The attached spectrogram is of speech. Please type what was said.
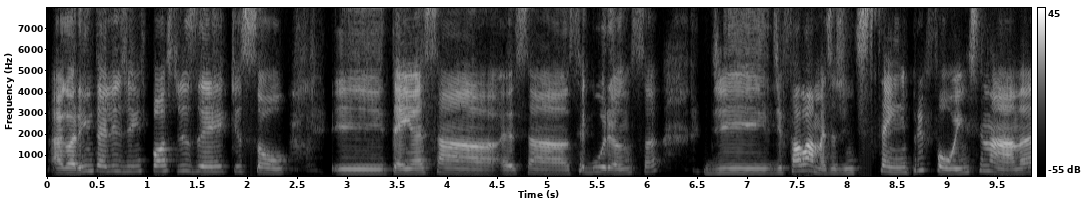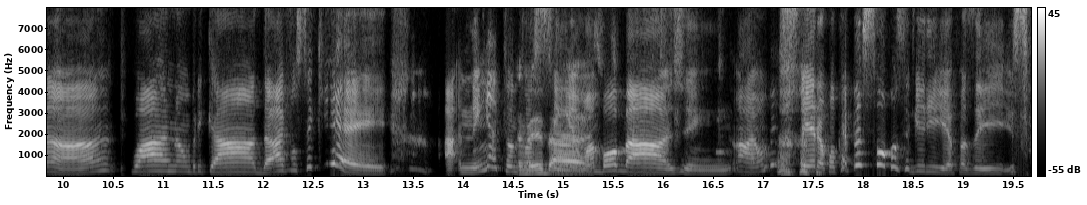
Agora, inteligente, posso dizer que sou. E tenho essa, essa segurança de, de falar, mas a gente sempre foi ensinada a, tipo, ah, não, obrigada. Ah, você que é. Ah, nem é tanto é assim, é uma bobagem. Ah, é uma besteira, qualquer pessoa conseguiria fazer isso.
